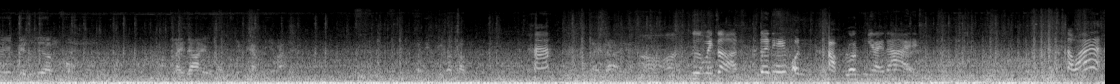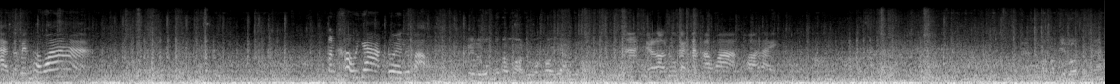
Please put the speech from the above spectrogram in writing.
น่าจะเป็นเรื่องของรายได้ของคนแถบนี้มั้งอันนี้คือเขาท ฮะำรายได้อะ อ๋อ คือไปจอดเพื่อที่ให้คนขับรถมีรายได้ แต่ว่าอาจจะเป็นเพราะว่า มันเข้ายากด้วยหรือเปล่า ไม่รู้ก็ต้องรอดูว่าเขาอยากหรือเปล่า อะเดี๋ยวเราดูกันนะคะว่าเพราะอะไร เขาก็มีรถนะ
